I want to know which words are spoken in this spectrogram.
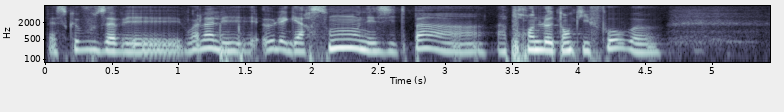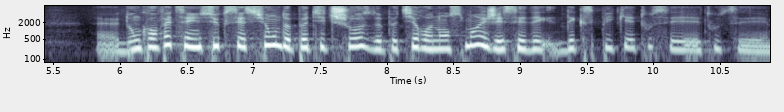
Parce que vous avez, voilà, eux, les garçons, n'hésitent pas à, prendre le temps qu'il faut. Euh, donc en fait, c'est une succession de petites choses, de petits renoncements, et j'essaie d'expliquer tous ces, tous ces,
